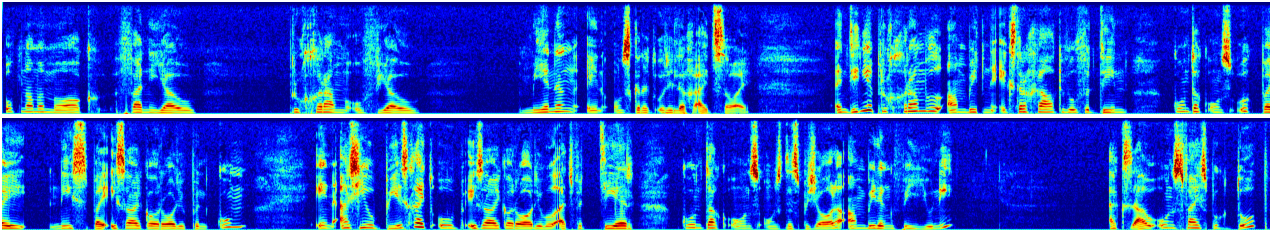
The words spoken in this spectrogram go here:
opname maak van jou program of jou mening en ons kan het oor die licht uitsaai. Indien jy program wil aanbied en extra geldje wil verdien, kontak ons ook by Nies by shkradio.com en as jy jou bezigheid op SHK Radio wil adverteer, kontak ons ons die speciale aanbieding vir juni. Ek sou ons Facebook dop,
